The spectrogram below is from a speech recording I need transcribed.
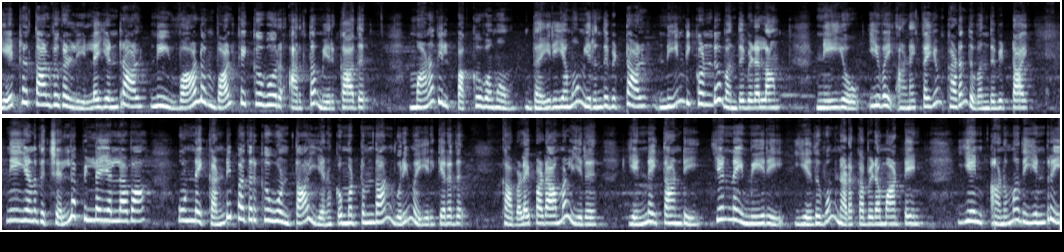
ஏற்றத்தாழ்வுகள் இல்லையென்றால் நீ வாழும் வாழ்க்கைக்கு ஒரு அர்த்தம் இருக்காது. மனதில் பக்குவமும் தைரியமும் இருந்துவிட்டால் நீந்தி கொண்டு வந்துவிடலாம். நீயோ இவை அனைத்தையும் கடந்து வந்துவிட்டாய். நீ எனது செல்ல பிள்ளை அல்லவா? உன்னை கண்டிப்பதற்கு உன் தாய் எனக்கு மட்டும்தான் உரிமை இருக்கிறது. கவலைப்படாமல் இரு. என்னை தாண்டி என்னை மீறி எதுவும் நடக்க விட மாட்டேன் என் அனுமதியின்றி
